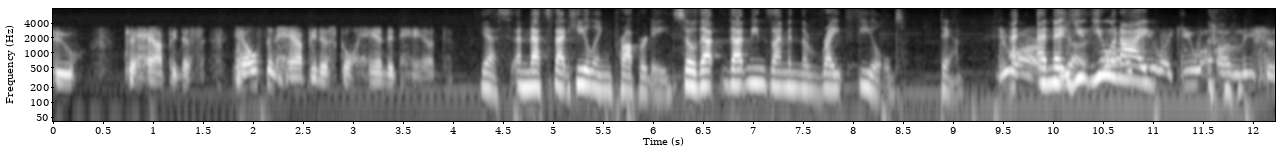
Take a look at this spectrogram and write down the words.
to to happiness. Health and happiness go hand in hand. Yes, and that's that healing property. So that that means I'm in the right field, Dan. You A- are, and that you you Well, and I I. feel like you unleash a,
